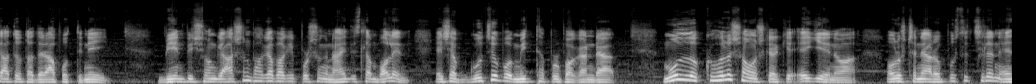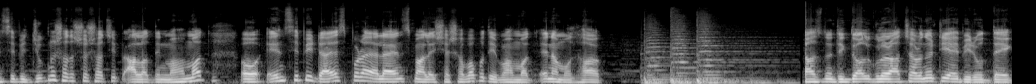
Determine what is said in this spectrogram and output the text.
তাতেও তাদের আপত্তি নেই। বিএনপির সঙ্গে আসন ভাগাভাগি প্রসঙ্গে নাহিদ ইসলাম বলেন, এসব গুজব ও মিথ্যা প্রোপাগান্ডা। মূল লক্ষ্য হলো সংস্কারকে এগিয়ে নেওয়া। অনুষ্ঠানে আরও উপস্থিত ছিলেন এনসিপির যুগ্ম সদস্য সচিব আলাউদ্দিন মোহাম্মদ ও এনসিপি ডায়াসপোরা অ্যালায়েন্স মালয়েশিয়ার সভাপতি মোহাম্মদ এনামুল হক। রাজনৈতিক দলগুলোর আচরণে টিআইবির উদ্বেগ।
